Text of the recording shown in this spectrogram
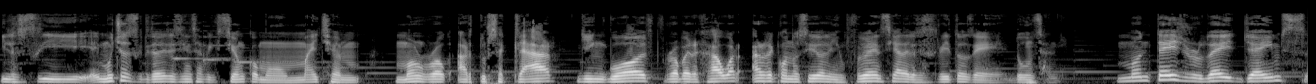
y, los, y muchos escritores de ciencia ficción como Michael Monroe, Arthur C. Clarke, Jim Wolfe, Robert Howard han reconocido la influencia de los escritos de Dunsany. Montage Ruday James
